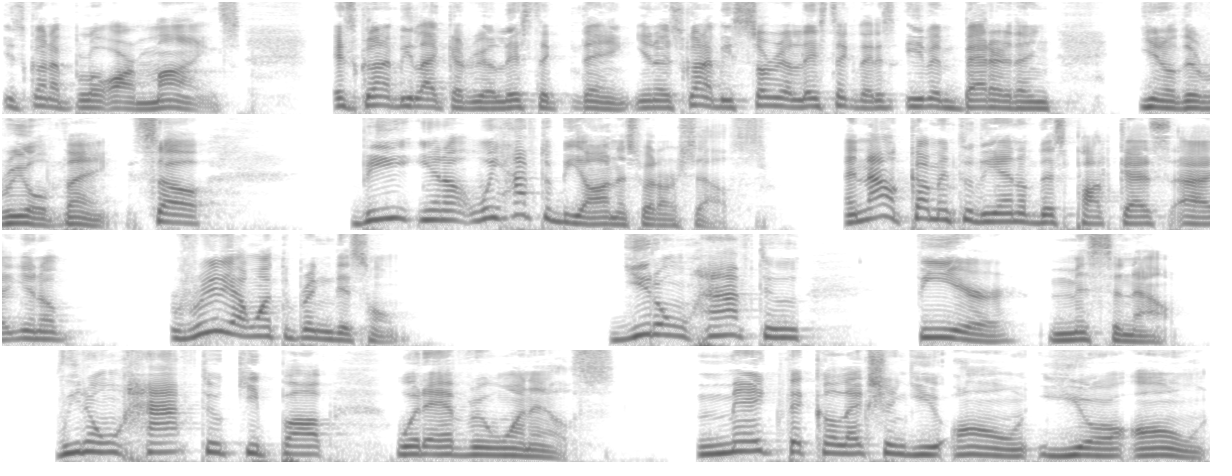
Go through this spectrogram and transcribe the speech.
is going to blow our minds. It's going to be like a realistic thing. You know, it's going to be so realistic that it's even better than, you know, the real thing. So be, you know, we have to be honest with ourselves. And now coming to the end of this podcast, uh, you know, really I want to bring this home. You don't have to fear missing out. We don't have to keep up with everyone else. Make the collection you own your own.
